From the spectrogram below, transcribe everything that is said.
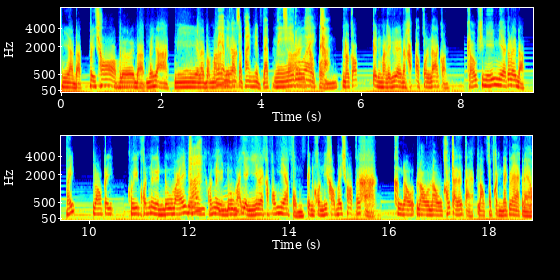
เมียแบบไม่ชอบเลยแบบไม่อยากมีอะไรประมาณไม่อยากมีเนี้ความสัมพันธ์หนึ่งแบบนี้ใช่ด้วยครับผมค่ะแล้วก็เป็นมาเรื่อยๆนะครับเอาคนแรกก่อนแล้วทีนี้เมียก็เลยแบบเฮ้ยลองไปคุยคนอื่นดูไหมไปฮะมีคนอื่นดูไหมอย่างนี้เลยครับเพราะเมียผมเป็นคนที่เขาไม่ชอบตั้งแต่ คือเราเราเราเข้าใจตั้งแต่ เราคบกันแรกๆแล้ว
